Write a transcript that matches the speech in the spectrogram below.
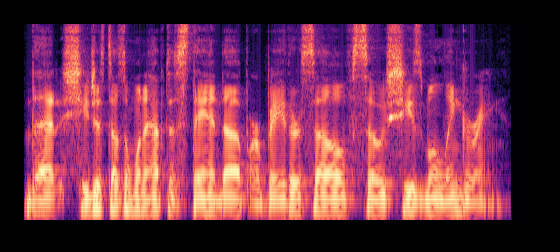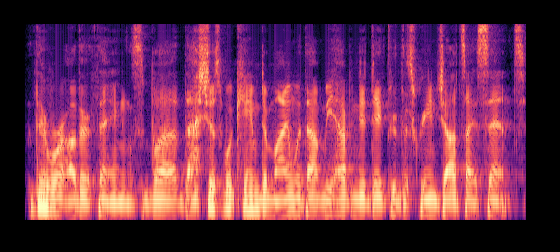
that she just doesn't want to have to stand up or bathe herself, so she's malingering. There were other things, but that's just what came to mind without me having to dig through the screenshots I sent.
